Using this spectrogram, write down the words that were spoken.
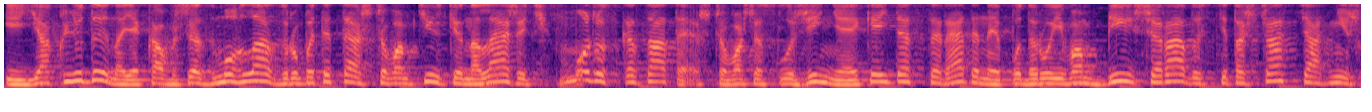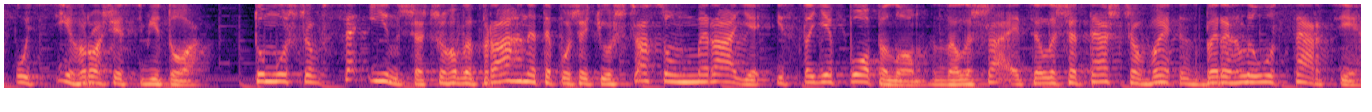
І як людина, яка вже змогла зробити те, що вам тільки належить, можу сказати, що ваше служіння, яке йде зсередини, подарує вам більше радості та щастя, ніж усі гроші світу. Тому що все інше, чого ви прагнете по життю, з часом вмирає і стає попелом. Залишається лише те, що ви зберегли у серці.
